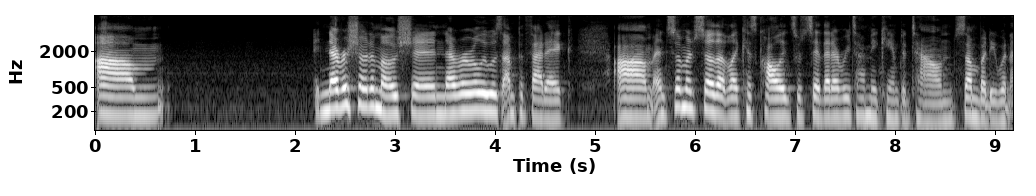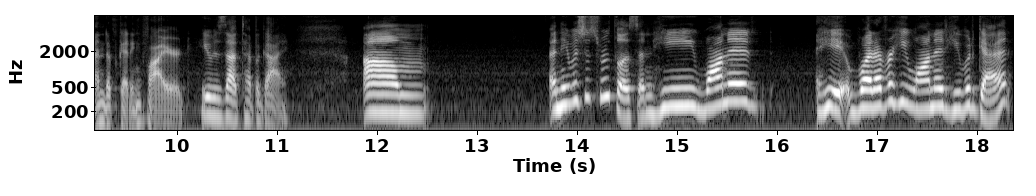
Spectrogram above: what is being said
Um it never showed emotion, never really was empathetic. Um, and so much so that like his colleagues would say that every time he came to town, somebody would end up getting fired. He was that type of guy. Um, and he was just ruthless and he wanted he whatever he wanted he would get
